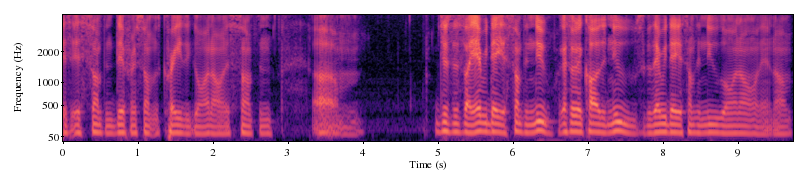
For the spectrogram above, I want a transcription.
It's it's something different, something's crazy going on. It's something. Um, just it's like every day is something new. I guess what they call the news because every day is something new going on, and um,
